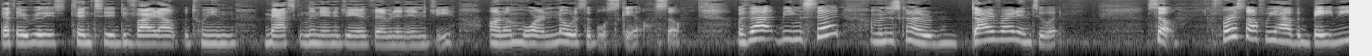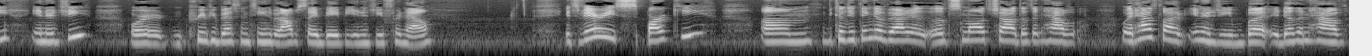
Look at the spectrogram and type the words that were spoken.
that they really tend to divide out between masculine energy and feminine energy on a more noticeable scale. So, with that being said, I'm gonna just kind of dive right into it. So, first off, we have the baby energy or prepubescent teens, but I'll say baby energy for now. It's very sparky um, because you think about it, a small child doesn't have, well, it has a lot of energy, but it doesn't have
